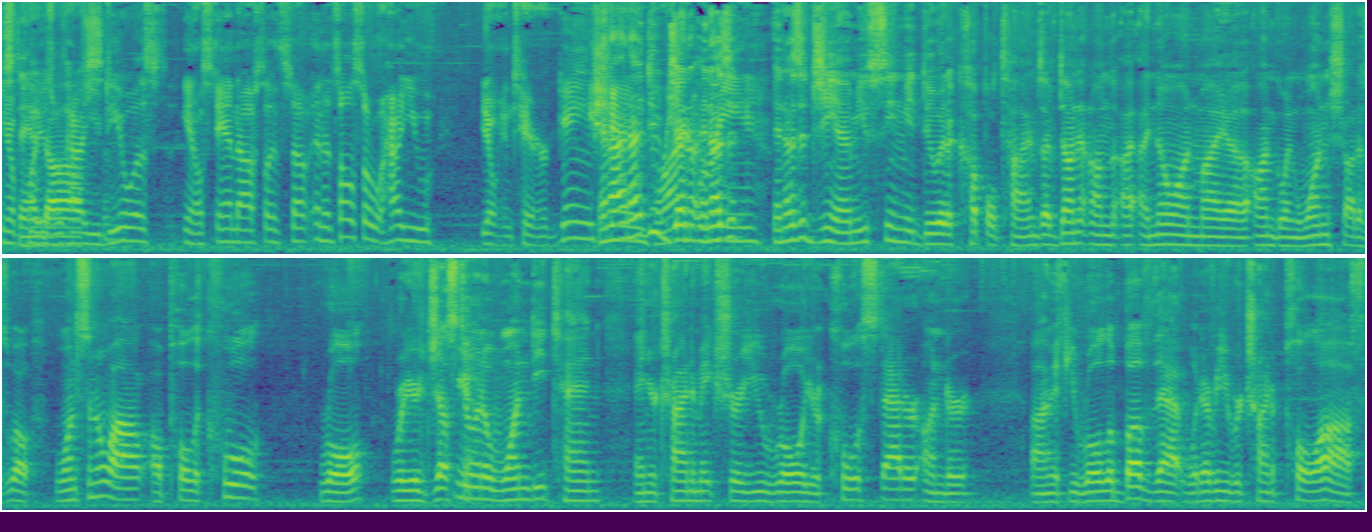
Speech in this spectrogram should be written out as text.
You know plays with how you deal with you know standoffs and stuff and it's also how you you know, interrogation. And I, and I do general, and as a and as a GM, you've seen me do it a couple times. I've done it on the, I I know on my uh, ongoing one shot as well. Once in a while, I'll pull a cool roll where you're just Yeah. doing a one d10 and you're trying to make sure you roll your cool stat or under. Um, if you roll above that, whatever you were trying to pull off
